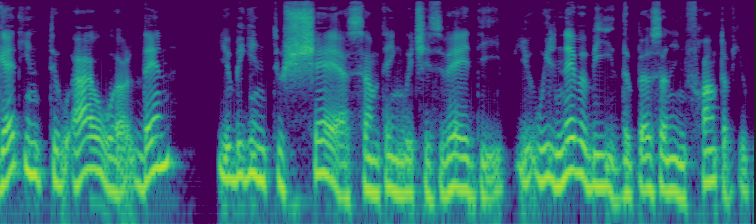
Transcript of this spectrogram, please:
get into our world, then you begin to share something which is very deep. You will never be the person in front of you,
